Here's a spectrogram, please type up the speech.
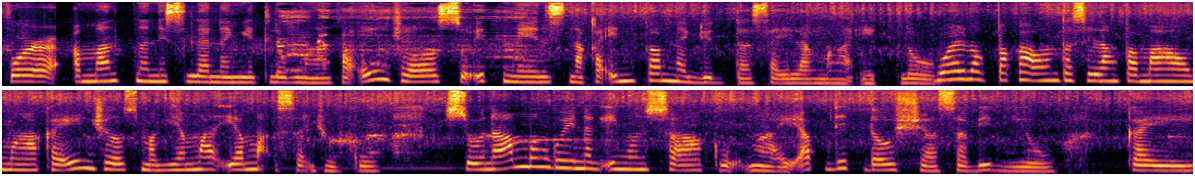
For a month na ni sila nangitlog mga ka-angels, so it means naka-income na gyud ta sa ilang mga itlog. While magpakaon ta silang pamahaw mga ka-angels, magyama-yama sa jud ko. So naamanggoy nag-ingon sa ako nga i-update daw siya sa video kay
